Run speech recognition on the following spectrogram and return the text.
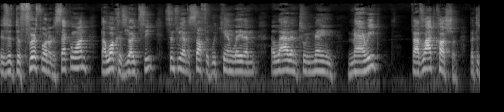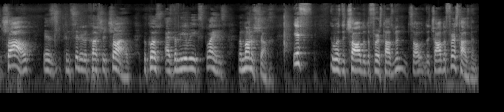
is it the first one or the second one? The halach is Yotzi. Since we have a Sofek, we can't them, allow them to remain married. Vavlat kosher. But the child is considered a kosher child because, as the Meiri explains, the If it was the child of the first husband, so the child of the first husband.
